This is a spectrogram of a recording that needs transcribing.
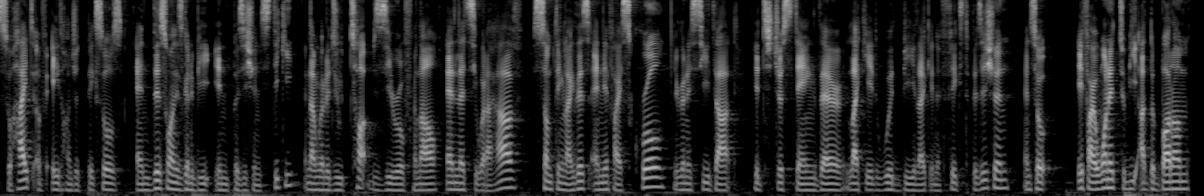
So height of 800 pixels. And this one is gonna be in position sticky. And I'm gonna do top zero for now. And let's see what I have. Something like this. And if I scroll, you're gonna see that it's just staying there like it would be like in a fixed position. And so if I want it to be at the bottom,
